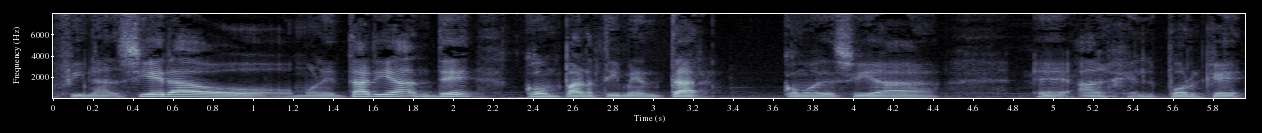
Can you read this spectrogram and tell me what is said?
financiera o monetaria de compartimentar, como decía eh, Ángel, porque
